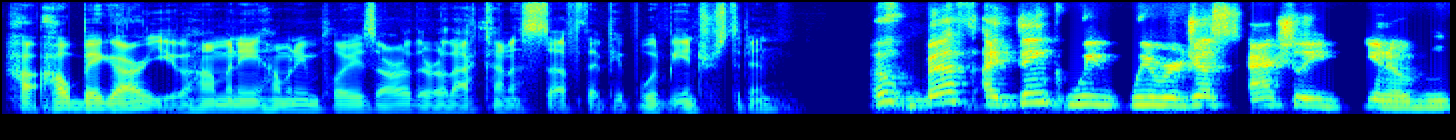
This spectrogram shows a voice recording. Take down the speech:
how, how big are you? How many how many employees are there? Or that kind of stuff that people would be interested in. Oh, Beth, I think we we were just actually, you know,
